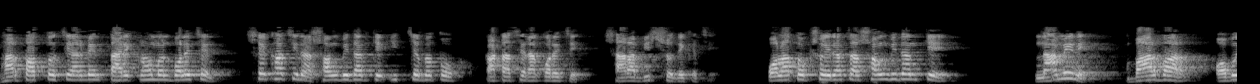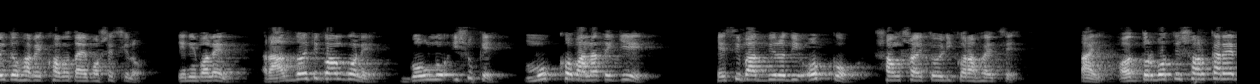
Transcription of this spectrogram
ভারপ্রাপ্ত চেয়ারম্যান তারেক রহমান বলেছেন, শেখ হাসিনা সংবিধানকে ইচ্ছেমতো কাটাছেড়া করেছে, সারা বিশ্ব দেখেছে। পলাতক স্বৈরাচার সংবিধানকে না মেনে বারবার অবৈধভাবে ক্ষমতায় বসেছিল। তিনি বলেন, রাজনৈতিক অঙ্গনে গৌণ ইস্যুকে মুখ্য বানাতে গিয়ে ফেসিবাদ বিরোধী ঐক্য সংশয় তৈরি করা হয়েছে। তাই অন্তর্বর্তী সরকারের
